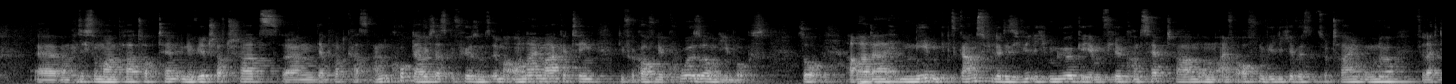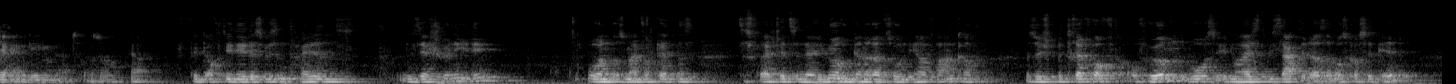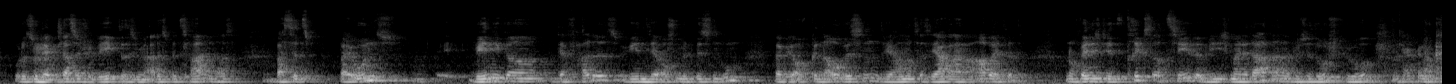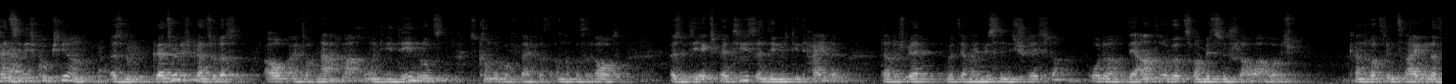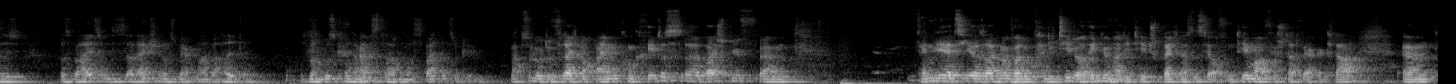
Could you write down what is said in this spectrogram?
wenn man sich so mal ein paar Top 10 in den Wirtschaftscharts ähm, der Podcasts anguckt, da habe ich das Gefühl, sind es immer Online-Marketing, die verkaufen dir Kurse und E-Books. So, aber daneben gibt es ganz viele, die sich wirklich Mühe geben, viel Konzept haben, um einfach offenwillig ihr Wissen zu teilen, ohne vielleicht ihren Entgegenwert. Also, ja. Ich finde auch die Idee des Wissenteilens eine sehr schöne Idee. Und aus meinem Verständnis ist das vielleicht jetzt in der jüngeren Generation eher verankert. Also ich betreffe oft auf Hürden, wo es eben heißt, wie sagt ihr das, aber es kostet Geld. Oder so mhm. der klassische Weg, dass ich mir alles bezahlen lasse. Was jetzt bei uns weniger der Fall ist. Wir gehen sehr offen mit Wissen um, weil wir auch genau wissen, wir haben uns das jahrelang erarbeitet. Und auch wenn ich dir jetzt Tricks erzähle, wie ich meine Datenanalyse durchführe, ja, genau. du kannst sie nicht kopieren. Also du, natürlich kannst du das auch einfach nachmachen und die Ideen nutzen, es kommt aber vielleicht was anderes raus. Also die Expertise, indem ich die teile, dadurch wird, wird ja mein Wissen nicht schlechter oder der andere wird zwar ein bisschen schlauer, aber ich kann trotzdem zeigen, dass ich was weiß und das Alleinstellungsmerkmal behalte. Also man muss keine Angst haben, was weiterzugeben. Absolut. Und vielleicht noch ein konkretes äh, Beispiel. Ähm, wenn wir jetzt hier, sagen wir, über Lokalität oder Regionalität sprechen, das ist ja auch ein Thema für Stadtwerke klar, ähm,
